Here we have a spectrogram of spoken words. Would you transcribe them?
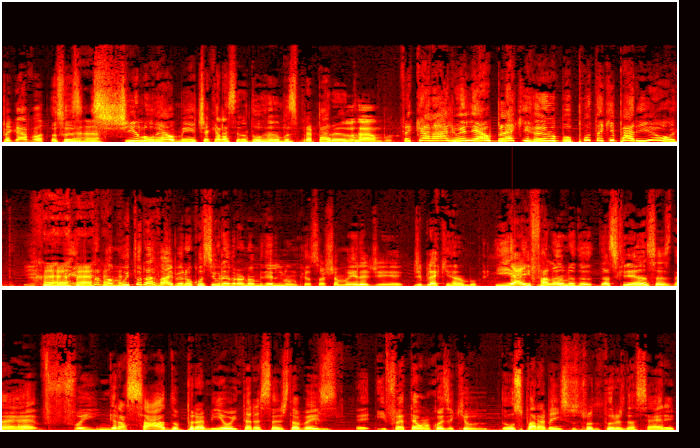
Pegava as coisas, Aham. estilo realmente aquela cena do Rambo se preparando. Do Rambo. Falei, caralho, ele é o Black Rambo, puta que pariu. E, ele tava muito na vibe, eu não consigo lembrar o nome dele nunca, eu só chamo ele de, de Black Rambo. E aí, falando do- das crianças, né, foi engraçado pra mim, ou interessante talvez, e- e foi até uma coisa que eu dou os parabéns pros produtores da série.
